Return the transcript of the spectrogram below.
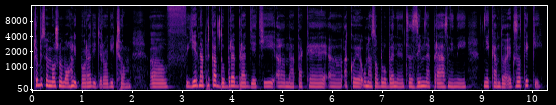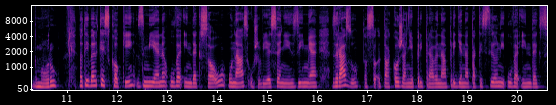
čo by sme možno mohli poradiť rodičom? Eh, je napríklad dobre brať deti eh, na také, eh, ako je u nás obľúbené, cez zimné prázdniny niekam do exotiky, k moru? No tie veľké skoky zmien UV indexov u nás už v jeseni, zime, zrazu to, tá koža nepripravená príde na taký silný UV index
